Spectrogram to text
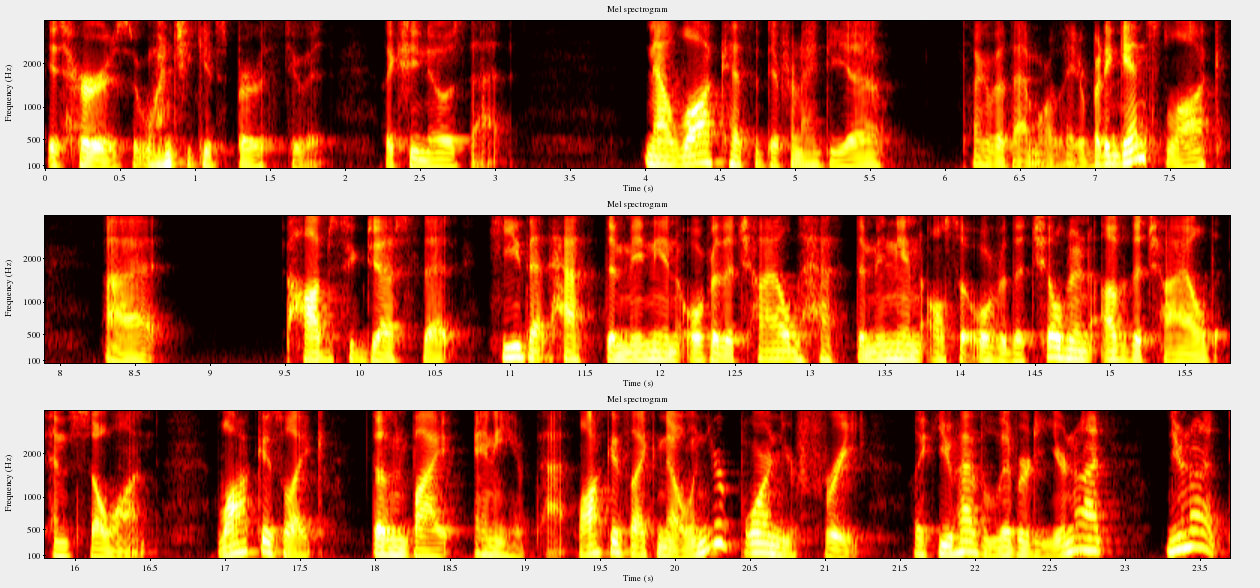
is hers when she gives birth to it. Like she knows that. Now Locke has a different idea. Talk about that more later. But against Locke, uh, Hobbes suggests that he that hath dominion over the child hath dominion also over the children of the child, and so on. Locke is like doesn't buy any of that. Locke is like, no, when you're born, you're free. Like you have liberty. You're not you're not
